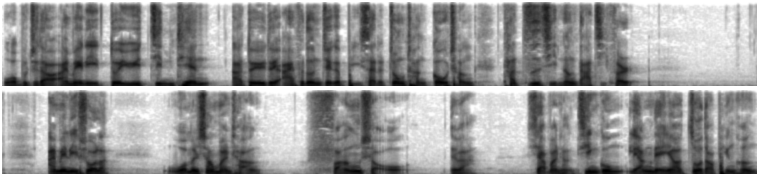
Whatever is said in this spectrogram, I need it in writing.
我不知道埃梅里对于今天。啊，对于对埃弗顿这个比赛的中场构成，他自己能打几分埃梅里说了，我们上半场防守，对吧？下半场进攻两点要做到平衡。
